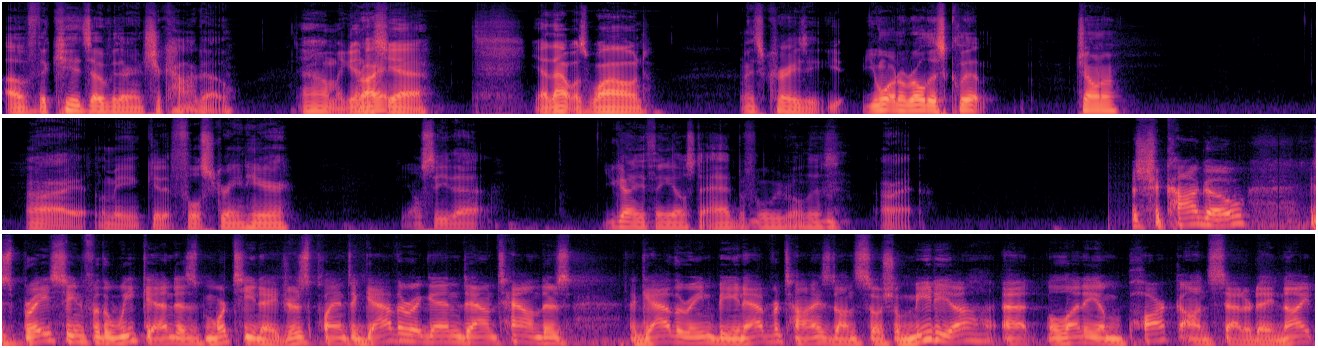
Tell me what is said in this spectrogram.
of the kids over there in Chicago. oh my goodness, Right? yeah, yeah, that was wild. It's crazy. You, you want to roll this clip, Jonah? All right, let me get it full screen here. Y'all see that? You got anything else to add before we roll this? Mm. All right. Chicago is bracing for the weekend as more teenagers plan to gather again downtown. There's a gathering being advertised on social media at Millennium Park on Saturday night,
